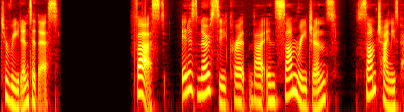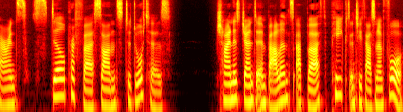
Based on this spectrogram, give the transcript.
to read into this. First, it is no secret that in some regions, some Chinese parents still prefer sons to daughters. China's gender imbalance at birth peaked in 2004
